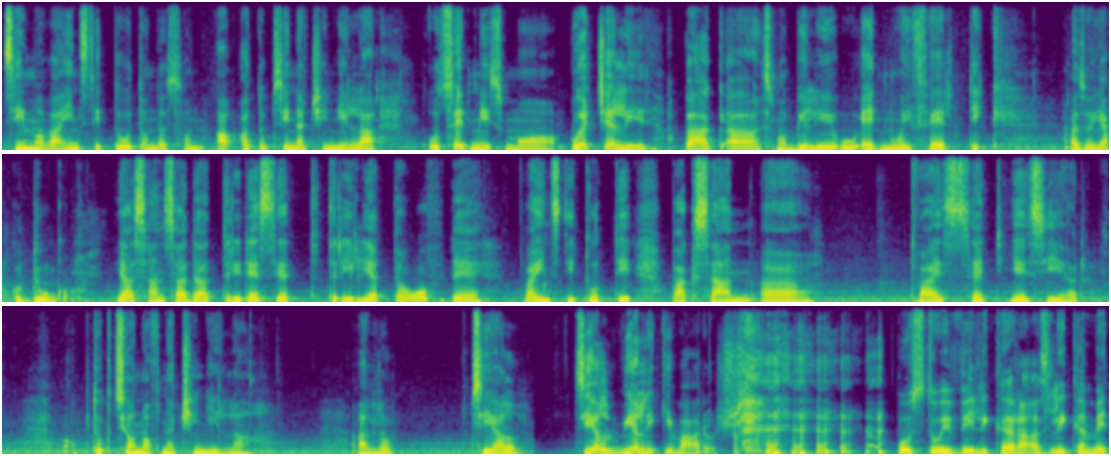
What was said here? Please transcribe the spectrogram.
Simova institut, onda su autopsi načinila u sedmi smo počeli, pak uh, smo bili u jednoj fertik, also jako dugo. Ja sam sada 33 ljeta ovdje, dva instituti, pak sam uh, 20 jezir obdukcionov načinila. Also cijel, cijel veliki varoš. Postoji velika razlika med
